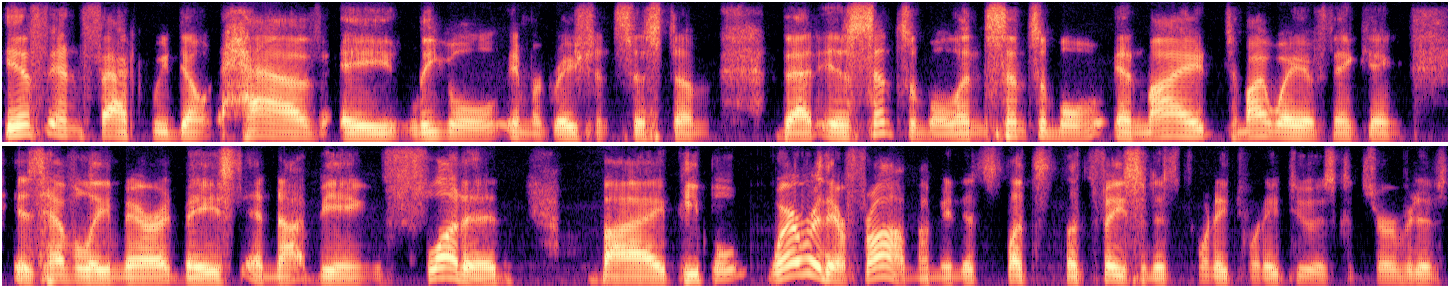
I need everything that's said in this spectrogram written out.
if, in fact, we don't have a legal immigration system that is sensible. And sensible, in my to my way of thinking, is heavily merit based and not being flooded by people wherever they're from. I mean, it's let's let's face it, it's 2022 as conservatives,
